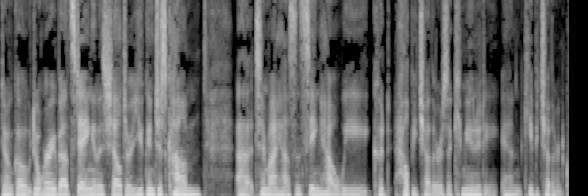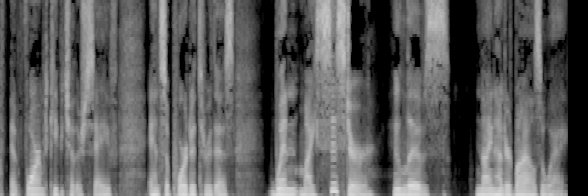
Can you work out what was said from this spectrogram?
Don't go, don't worry about staying in the shelter. You can just come uh, to my house and seeing how we could help each other as a community and keep each other informed, keep each other safe and supported through this. When my sister, who lives 900 miles away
